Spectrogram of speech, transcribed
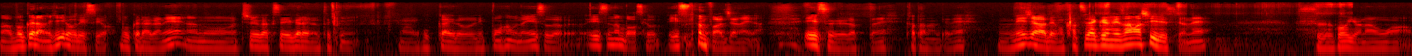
まあ、僕らのヒーローですよ。僕らがねあの中学生ぐらいの時に、北海道日本ハムのエースエースナンバーを背負エースナンバーじゃないな。エースだったね方なんでね。メジャーでも活躍目覚ましいですよね。すごいよな。も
